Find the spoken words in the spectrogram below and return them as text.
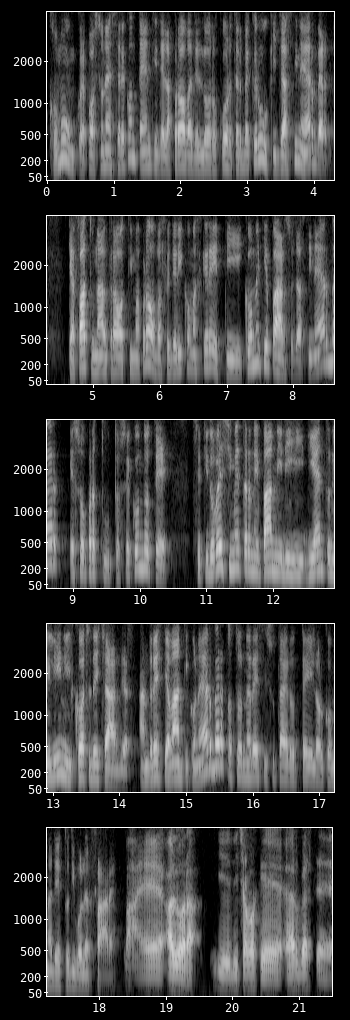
comunque possono essere contenti della prova del loro quarterback rookie Justin Herbert che ha fatto un'altra ottima prova. Federico Mascheretti, come ti è parso Justin Herbert e soprattutto secondo te se ti dovessi mettere nei panni di, di Anthony Lini, il coach dei Chargers, andresti avanti con Herbert o torneresti su Tyrod Taylor come ha detto di voler fare? Ma, eh, allora, diciamo che Herbert è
